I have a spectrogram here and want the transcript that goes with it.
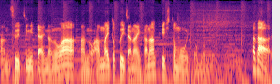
あの、数値みたいなのは、あの、あんまり得意じゃないかなっていう人も多いと思うんですね。ただ、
